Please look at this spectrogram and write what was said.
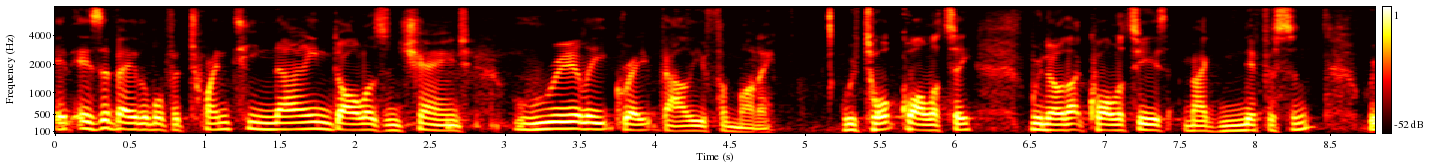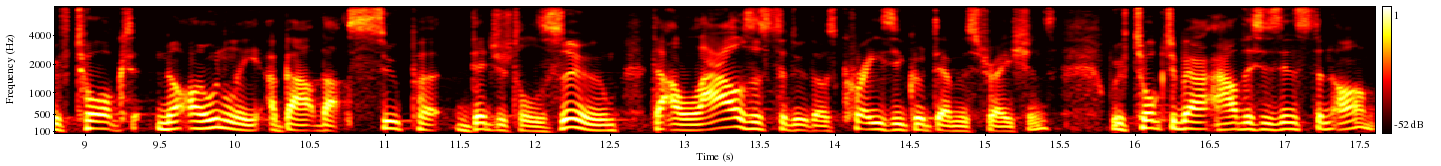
it is available for $29 and change. Really great value for money. We've talked quality. We know that quality is magnificent. We've talked not only about that super digital zoom that allows us to do those crazy good demonstrations, we've talked about how this is instant on.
